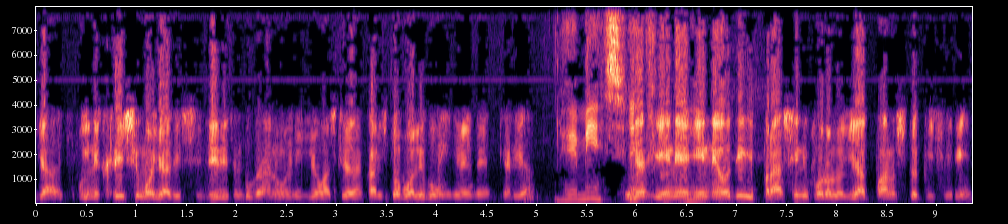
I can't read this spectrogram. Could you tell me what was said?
για, που είναι χρήσιμο για τη συζήτηση που κάνουμε οι δυο μας και ευχαριστώ πολύ που μου δίνετε ευκαιρία Εμείς. Είναι, είναι, είναι ότι η πράσινη φορολογία πάνω στο επιχειρήν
